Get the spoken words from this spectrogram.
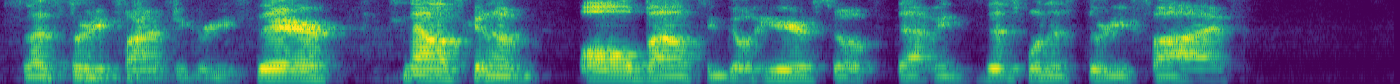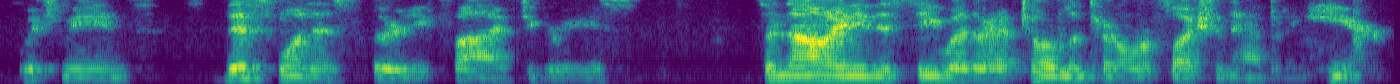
So that's 35 degrees there. Now it's going to all bounce and go here. So if that means this one is 35, which means this one is 35 degrees. So now I need to see whether I have total internal reflection happening here.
